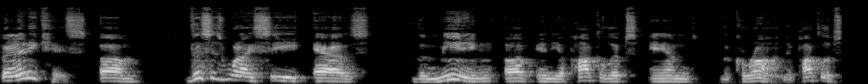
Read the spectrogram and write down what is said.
But in any case, um, this is what I see as the meaning of in the apocalypse and the Quran. The apocalypse,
